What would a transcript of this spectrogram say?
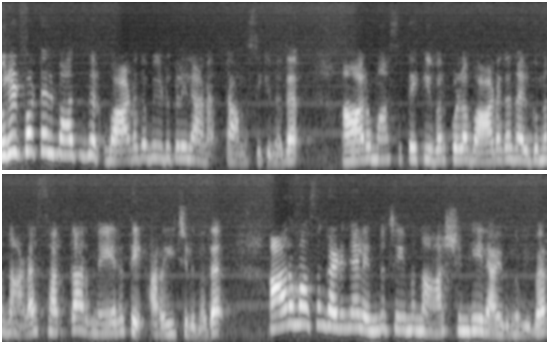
ഉരുൾപൊട്ടൽ ബാധിതർ വാടക വീടുകളിലാണ് താമസിക്കുന്നത്. ആറു മാസത്തേക്ക് ഇവർക്കുള്ള വാടക നൽകുമെന്നാണ് സർക്കാർ നേരത്തെ അറിയിച്ചിരുന്നത്. ആറുമാസം കഴിഞ്ഞാൽ എന്തു ചെയ്യുമെന്ന ആശങ്കയിലായിരുന്നു ഇവർ.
